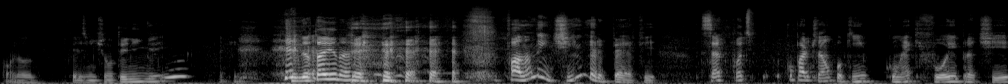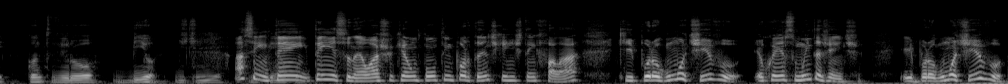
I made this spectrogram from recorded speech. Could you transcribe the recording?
Quando, felizmente, não tem ninguém. Enfim. Tinder tá aí, né? Falando em Tinder, Pepe, certo? Pode compartilhar um pouquinho como é que foi pra ti quando tu virou bio de Tinder? Ah, sim, tem, tempo. tem isso, né? Eu acho que é um ponto importante que a gente tem que falar, que por algum motivo eu conheço muita gente. E por algum motivo,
